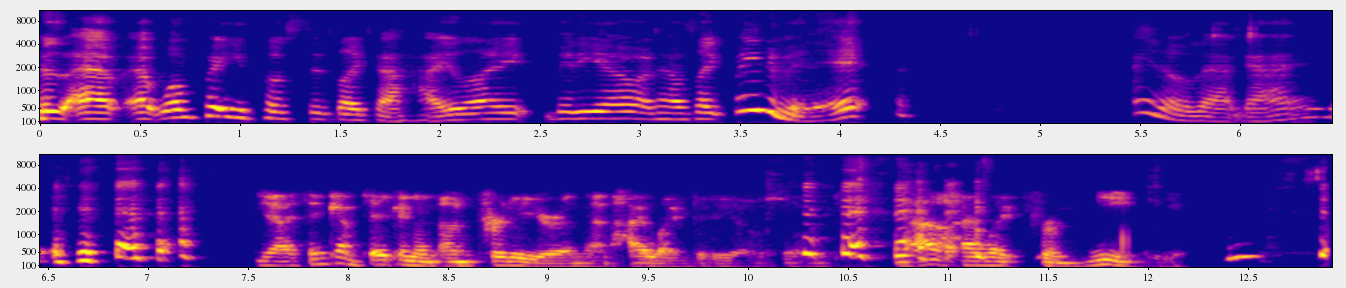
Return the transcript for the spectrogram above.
Because at, at one point he posted like a highlight video, and I was like, wait a minute, I know that guy. yeah, I think I'm taking an unprettier in that highlight video, so not a highlight for me.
